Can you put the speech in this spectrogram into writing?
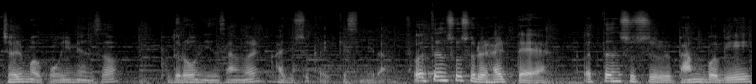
젊어 보이면서 부드러운 인상을 가질 수가 있겠습니다. 어떤 수술을 할 때 어떤 수술 방법이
